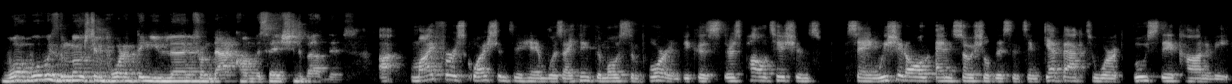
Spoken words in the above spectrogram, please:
what, what was the most important thing you learned from that conversation about this? Uh, my first question to him was, I think, the most important because there's politicians saying we should all end social distancing, get back to work, boost the economy.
